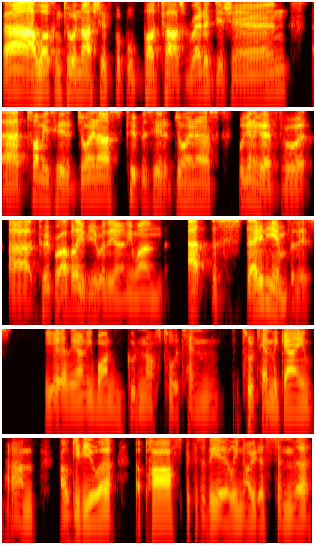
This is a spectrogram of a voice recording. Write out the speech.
Ah, welcome to a Night Shift Football Podcast Red Edition. Uh, Tommy's here to join us. Cooper's here to join us. We're going to go through it. Uh, Cooper, I believe you were the only one at the stadium for this. Yeah, the only one good enough to attend to attend the game. Um, I'll give you a, a pass because of the early notice and the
